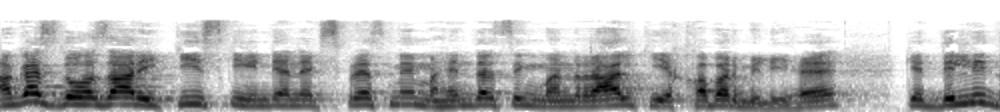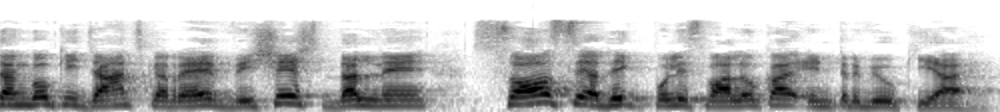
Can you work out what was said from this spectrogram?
अगस्त 2021 की इंडियन एक्सप्रेस में महेंद्र सिंह मनराल की एक खबर मिली है कि दिल्ली दंगों की जाँच कर रहे विशेष दल ने 100 से अधिक पुलिस वालों का इंटरव्यू किया है।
